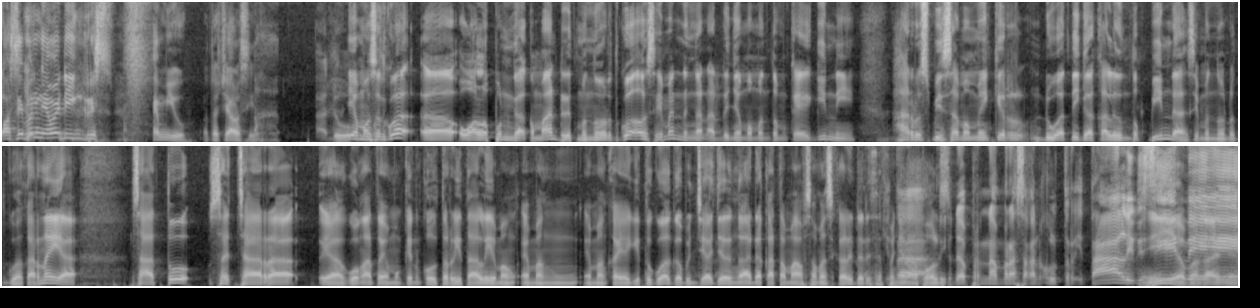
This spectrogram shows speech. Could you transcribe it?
Osimhen nyewa di Inggris, MU atau Chelsea. Aduh. Ya maksud gua eh, walaupun nggak ke Madrid, menurut gua Osimhen dengan adanya momentum kayak gini harus bisa memikir dua tiga kali untuk pindah sih menurut gua. Karena ya satu secara ya gua nggak tahu ya mungkin kultur Italia emang emang emang kayak gitu. Gua agak benci aja nggak ada kata maaf sama sekali dari statementnya Napoli. sudah pernah merasakan kultur Itali di sini. Iya, makanya.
